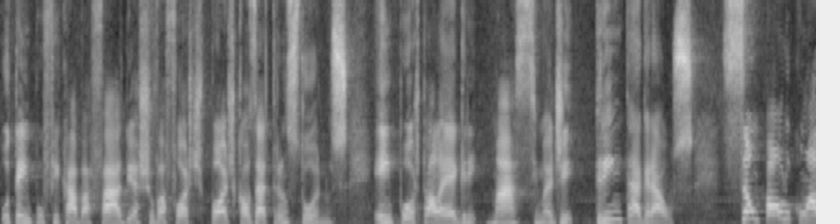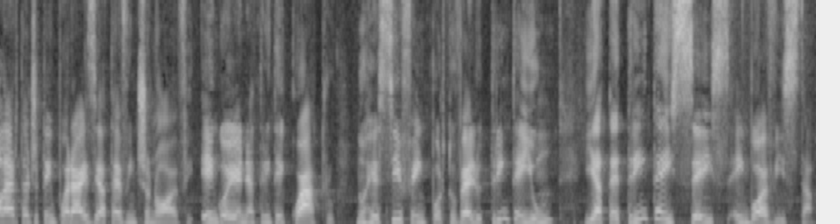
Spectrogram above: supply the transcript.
O tempo fica abafado e a chuva forte pode causar transtornos. Em Porto Alegre, máxima de 30 graus. São Paulo com alerta de temporais e até 29. Em Goiânia, 34. No Recife, em Porto Velho, 31 e até 36 em Boa Vista.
